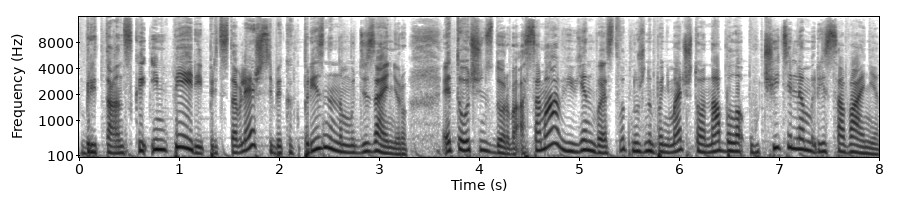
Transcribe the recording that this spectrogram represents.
Британской империи. Представляешь себе, как признанному дизайнеру. Это очень здорово. А сама Вивьен Вествуд, нужно понимать, что она была учителем рисования.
